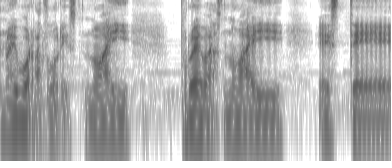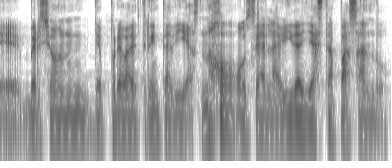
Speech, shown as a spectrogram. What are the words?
no hay borradores, no hay pruebas, no hay este, versión de prueba de 30 días. No, o sea, la vida ya está pasando.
